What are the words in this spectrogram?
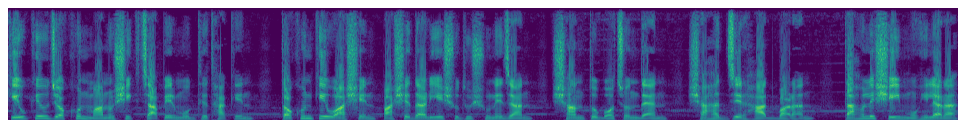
কেউ কেউ যখন মানসিক চাপের মধ্যে থাকেন, তখন কেউ আসেন, পাশে দাঁড়িয়ে শুধু শুনে যান, শান্ত বচন দেন, সাহায্যের হাত বাড়ান, তাহলে সেই মহিলারা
